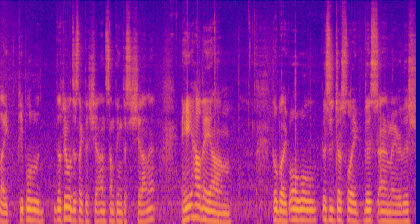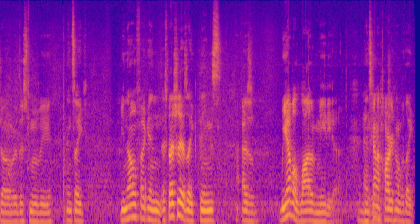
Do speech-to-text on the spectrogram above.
like people who those people just like to shit on something just to shit on it. I hate how they um, they'll be like, oh well, this is just like this anime or this show or this movie, and it's like, you know, fucking, especially as like things, as we have a lot of media, and it's kind of hard to come up with like,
